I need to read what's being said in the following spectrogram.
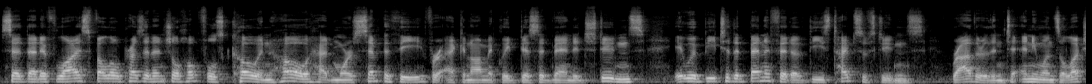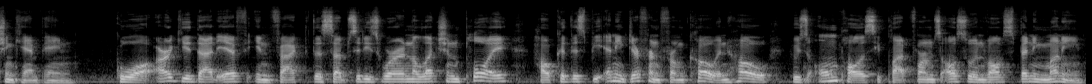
said that if Lai's fellow presidential hopefuls Ko and Hou had more sympathy for economically disadvantaged students, it would be to the benefit of these types of students rather than to anyone's election campaign. Guo argued that if, in fact, the subsidies were an election ploy, how could this be any different from Ko and Hou, whose own policy platforms also involve spending money?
